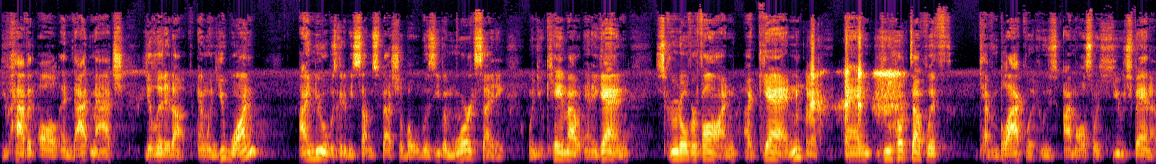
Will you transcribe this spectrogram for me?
you have it all. And that match, you lit it up. And when you won, I knew it was going to be something special. But what was even more exciting when you came out and again screwed over Vaughn again, and you hooked up with Kevin Blackwood, who's I'm also a huge fan of,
